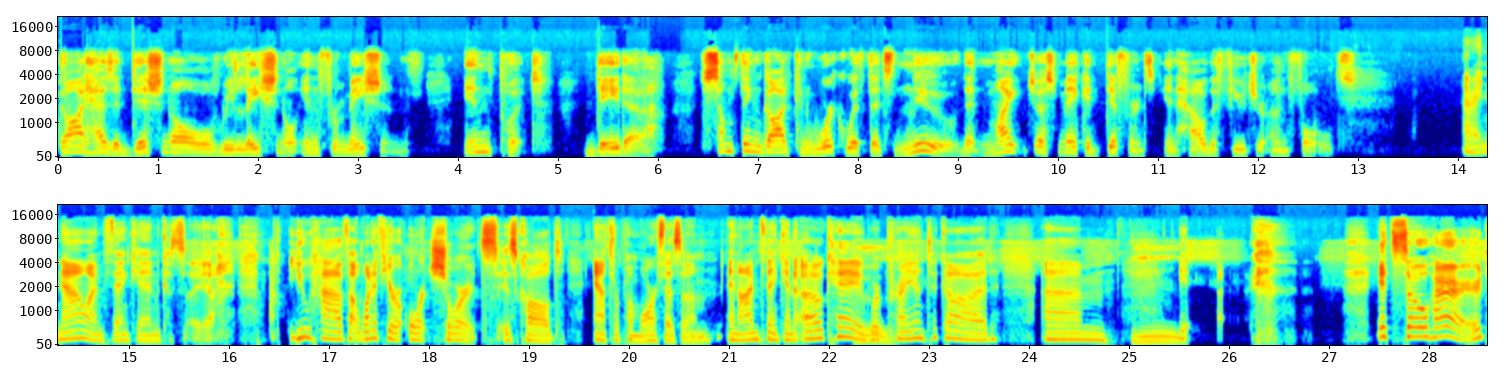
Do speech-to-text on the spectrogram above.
God has additional relational information, input, data, something God can work with that's new that might just make a difference in how the future unfolds. All right, now I'm thinking because uh, you have uh, one of your Oord shorts is called anthropomorphism, and I'm thinking, okay, mm. we're praying to God. Um, mm. it, it's so hard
